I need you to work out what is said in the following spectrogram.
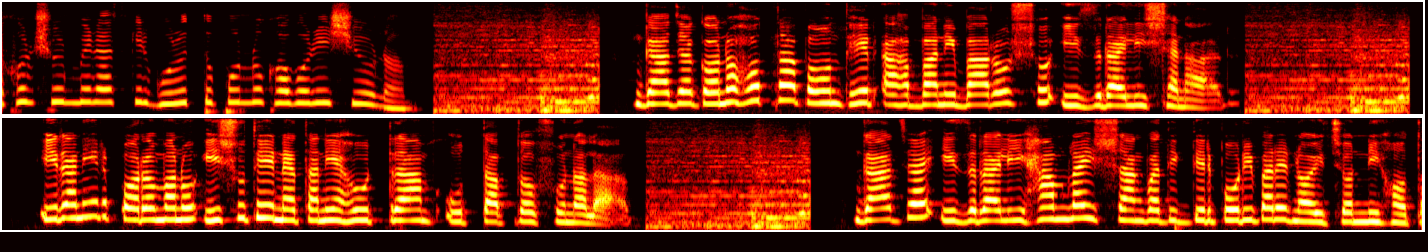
এখন শুনবেন আজকের গুরুত্বপূর্ণ খবরের শিরোনাম। গাজা গণহত্যা বন্ধের আহ্বানে বারোশো ইসরায়েলি সেনার। ইরানের পরমাণু ইস্যুতে নেতানিয়াহু ট্রাম্প উত্তাপ্ত ফুনালাপ। গাজা ইসরায়েলি হামলায় সাংবাদিকদের পরিবারে নয়জন নিহত।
